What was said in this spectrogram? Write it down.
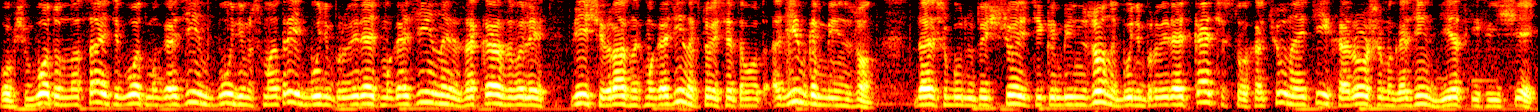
В общем, вот он на сайте, вот магазин. Будем смотреть, будем проверять магазины. Заказывали вещи в разных магазинах. То есть это вот один комбинезон. Дальше будут еще эти комбинезоны. Будем проверять качество. Хочу найти хороший магазин детских вещей.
